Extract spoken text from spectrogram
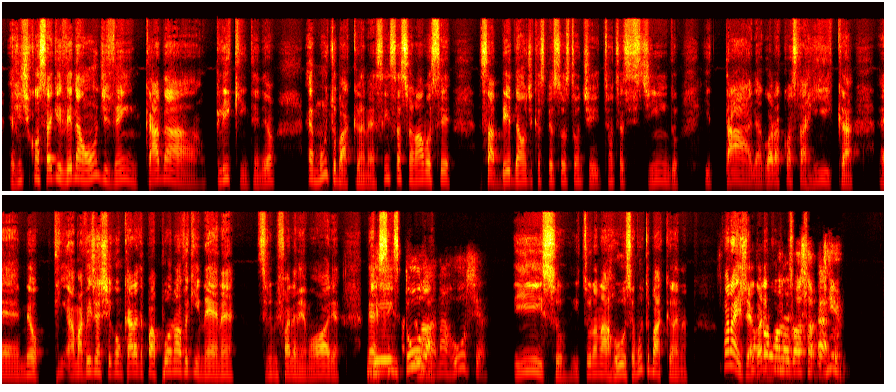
E a gente consegue ver da onde vem cada clique, entendeu? É muito bacana, é sensacional você saber de onde que as pessoas estão te, te assistindo. Itália, agora Costa Rica. É, meu, uma vez já chegou um cara da Papua Nova Guiné, né? Se não me falha a memória. Meu, é Tula, na Rússia? Isso, Itula na Rússia, muito bacana. Fala aí, Gé, agora. um negócio rapidinho?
